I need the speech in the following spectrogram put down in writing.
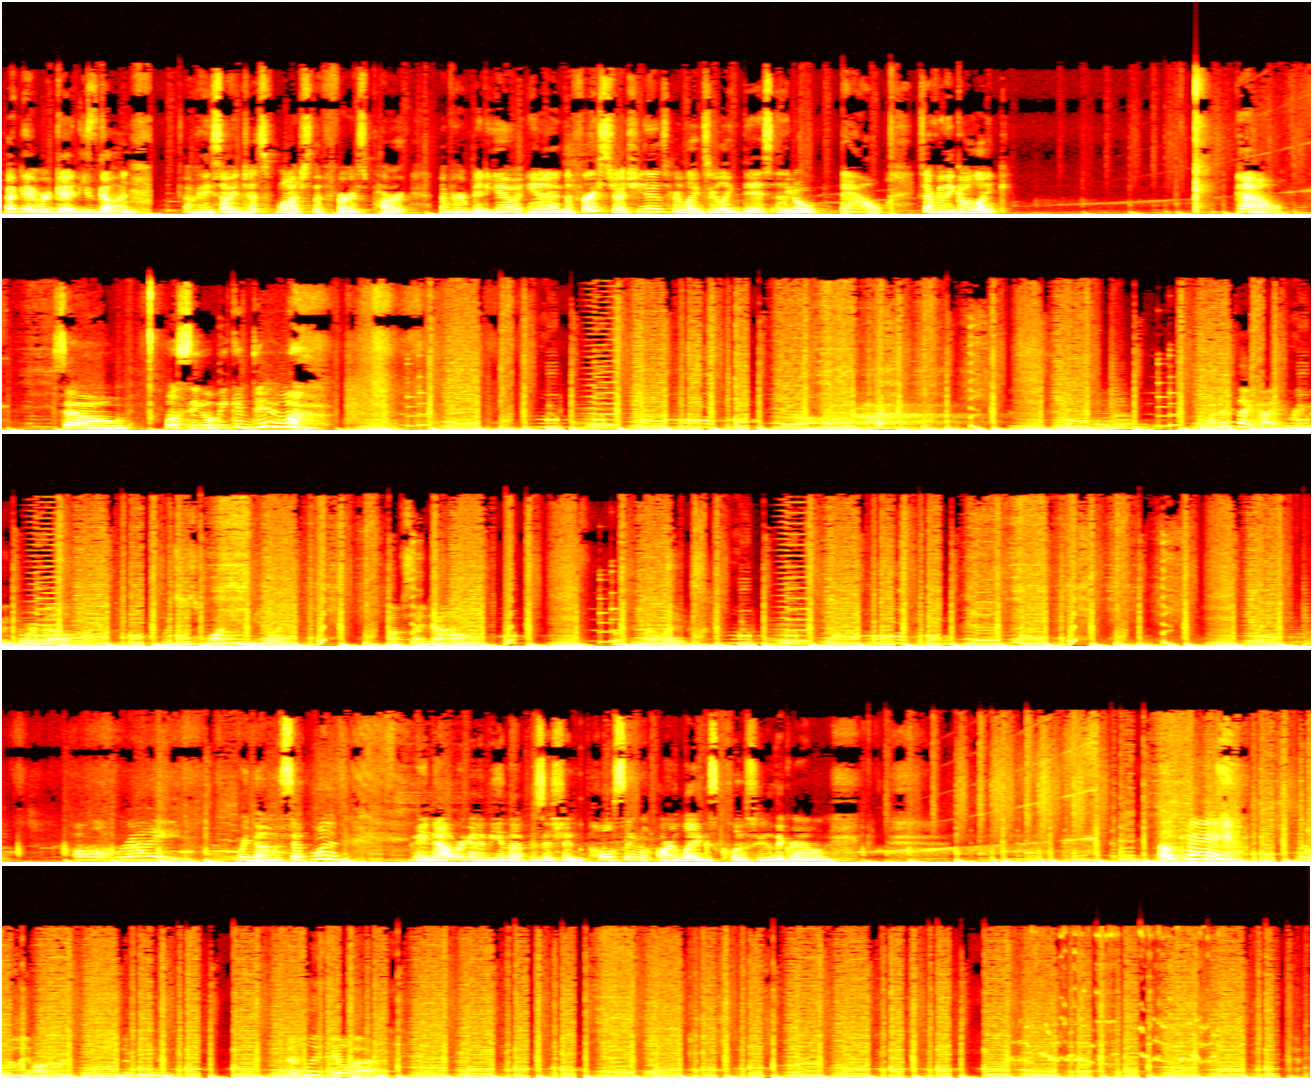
Okay, we're good. He's gone. Okay, so I just watched the first part of her video and the first stretch she does, her legs are like this and they go pow, except for they go like pow. So we'll see what we can do. I wonder if that guy who rang the doorbell was just watching me like upside down, lifting my legs. All right. We're done with step one. Okay, now we're gonna be in that position, pulsing our legs closer to the ground. Okay. This is a really awkward position to be in. I definitely feel that.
